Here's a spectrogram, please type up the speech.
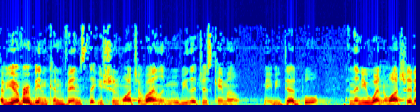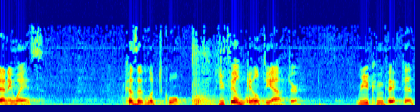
Have you ever been convinced that you shouldn't watch a violent movie that just came out? Maybe Deadpool? And then you went and watched it anyways? because it looked cool? Did you feel guilty after? Were you convicted?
